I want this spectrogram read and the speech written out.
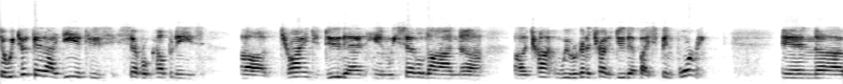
So we took that idea to several companies uh, trying to do that, and we settled on uh, uh, try, we were going to try to do that by spin forming. And uh,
